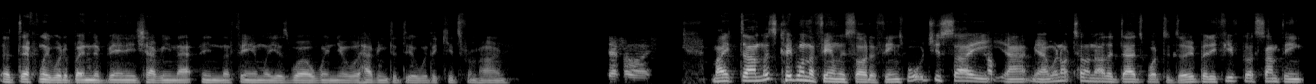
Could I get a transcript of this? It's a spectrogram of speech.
it definitely would have been an advantage having that in the family as well when you were having to deal with the kids from home. Definitely. Mate, um, let's keep on the family side of things. What would you say? Uh, you know, we're not telling other dads what to do, but if you've got something,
